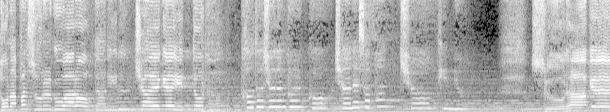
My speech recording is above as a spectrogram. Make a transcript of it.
혼합한 술을 구하러 다니는 자에게 있도다. 포도주는 붉고 잔에서 번쩍이며 순하게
